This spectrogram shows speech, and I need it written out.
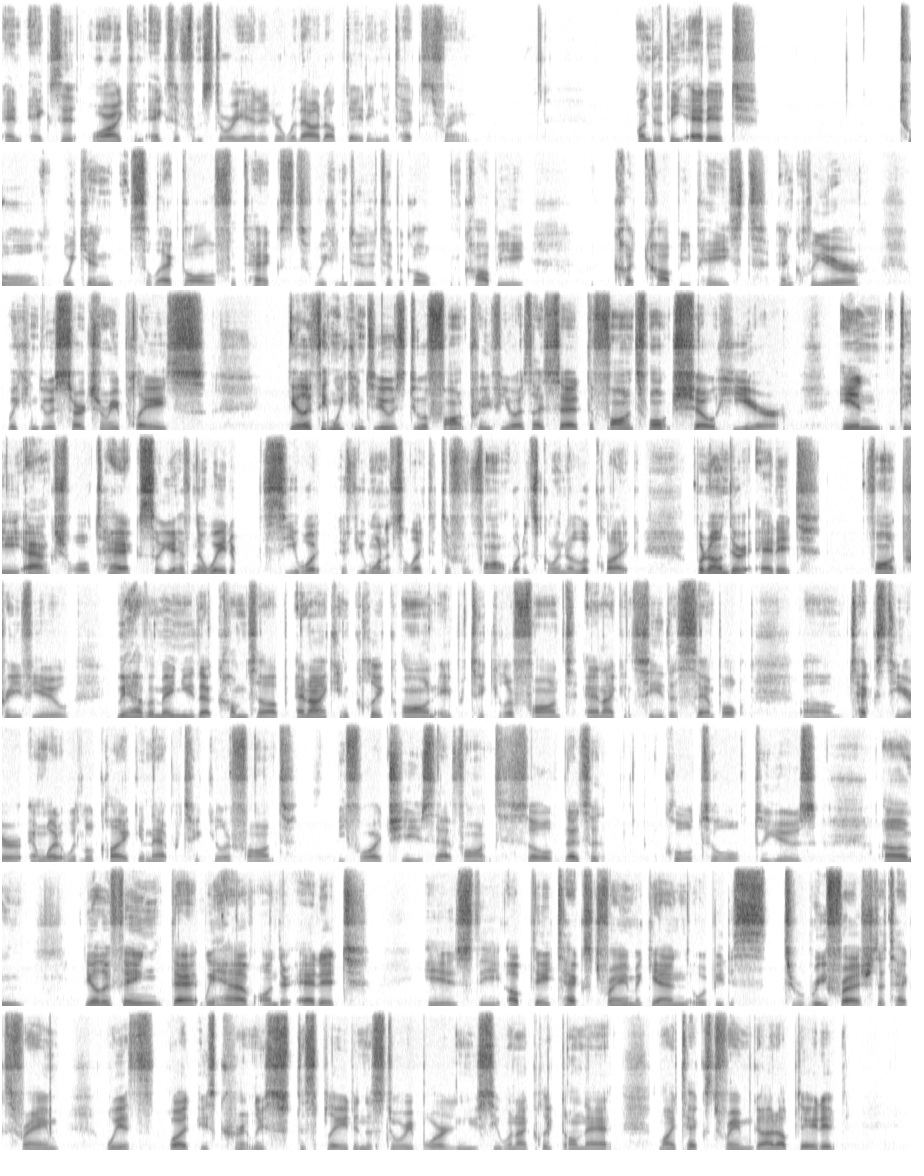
and exit or I can exit from story editor without updating the text frame. Under the edit tool, we can select all of the text. We can do the typical copy, cut, copy, paste, and clear. We can do a search and replace. The other thing we can do is do a font preview. As I said, the fonts won't show here in the actual text, so you have no way to see what, if you want to select a different font, what it's going to look like. But under Edit Font Preview, we have a menu that comes up and I can click on a particular font and I can see the sample um, text here and what it would look like in that particular font before I choose that font. So that's a cool tool to use. Um, the other thing that we have under edit is the update text frame. Again, it would be to, to refresh the text frame with what is currently displayed in the storyboard and you see when I clicked on that my text frame got updated.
